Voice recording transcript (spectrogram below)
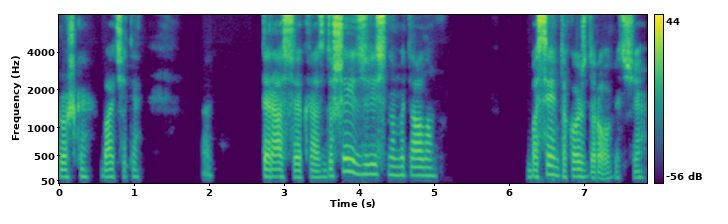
трошки бачите. Терасу якраз дошиють, звісно, металом. Басейн також дороблять, ще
